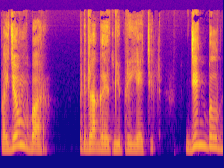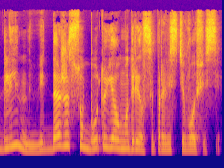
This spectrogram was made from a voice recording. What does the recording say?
пойдем в бар», — предлагает мне приятель. День был длинным, ведь даже субботу я умудрился провести в офисе.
